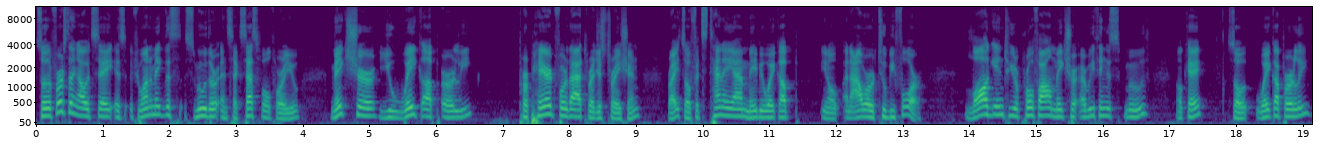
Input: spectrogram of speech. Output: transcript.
So the first thing I would say is if you want to make this smoother and successful for you, make sure you wake up early, prepared for that registration, right? So if it's 10 a.m., maybe wake up, you know, an hour or two before. Log into your profile, make sure everything is smooth, okay? So wake up early,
